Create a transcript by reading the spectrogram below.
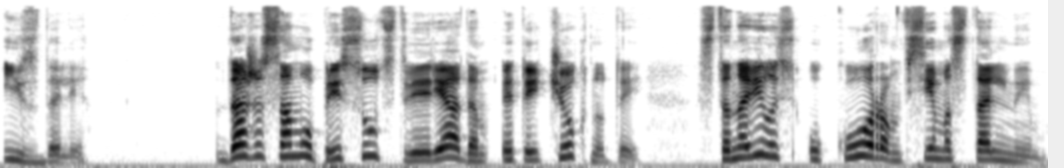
издали. Даже само присутствие рядом этой чокнутой становилось укором всем остальным.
